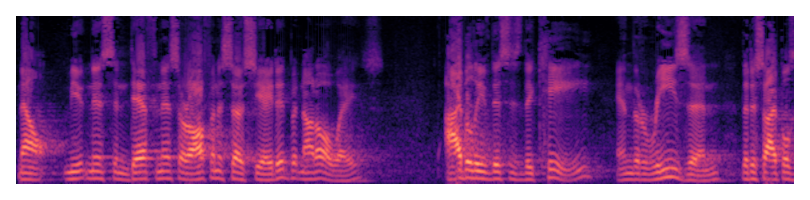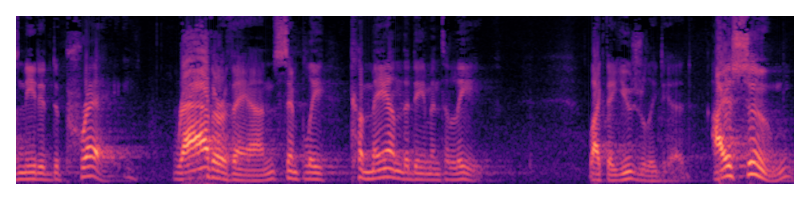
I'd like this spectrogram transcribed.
Now, muteness and deafness are often associated, but not always. I believe this is the key and the reason the disciples needed to pray rather than simply command the demon to leave like they usually did. I assume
